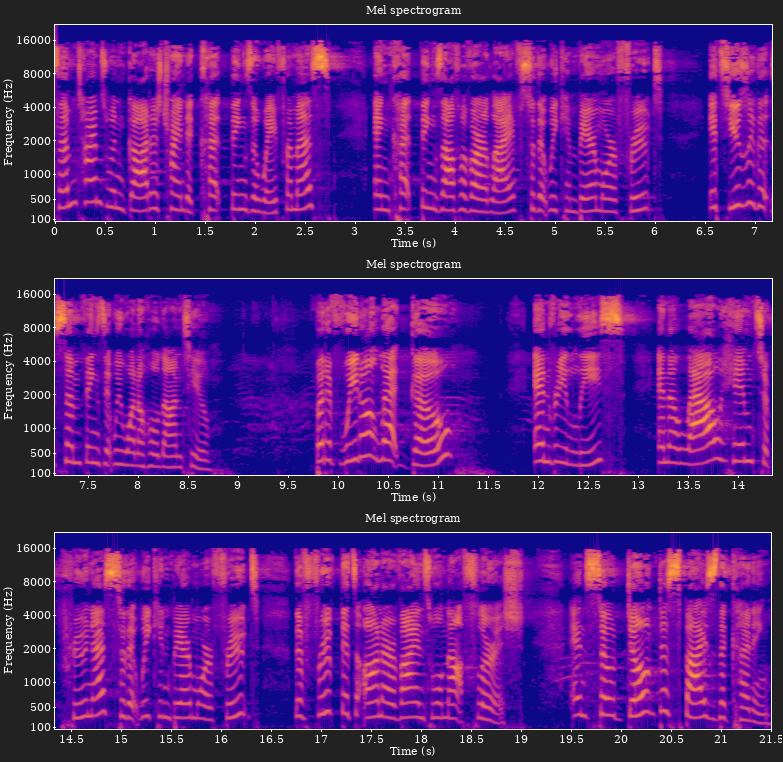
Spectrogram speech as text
sometimes when God is trying to cut things away from us and cut things off of our life so that we can bear more fruit, it's usually the, some things that we want to hold on to. But if we don't let go and release and allow Him to prune us so that we can bear more fruit, the fruit that's on our vines will not flourish. And so don't despise the cutting.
